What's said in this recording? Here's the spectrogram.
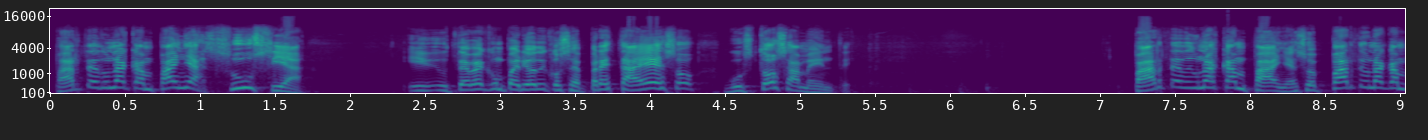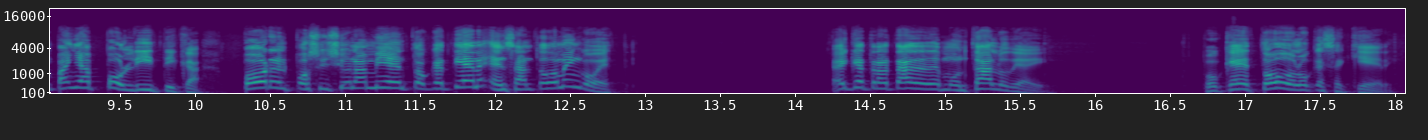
parte de una campaña sucia y usted ve que un periódico se presta a eso gustosamente. Parte de una campaña, eso es parte de una campaña política por el posicionamiento que tiene en Santo Domingo Este. Hay que tratar de desmontarlo de ahí, porque es todo lo que se quiere.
